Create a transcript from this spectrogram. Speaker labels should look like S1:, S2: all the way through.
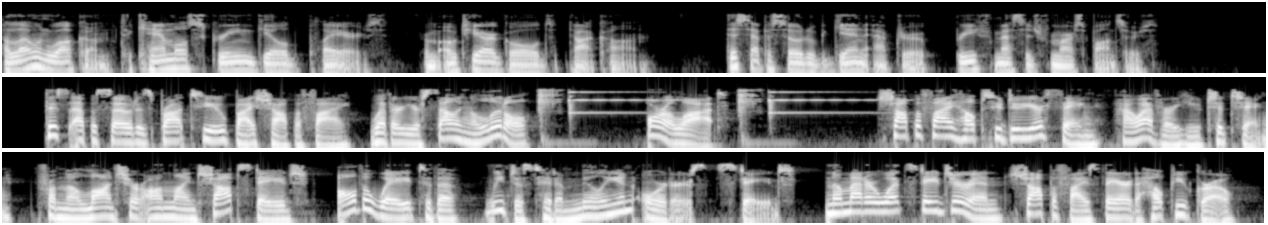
S1: Hello and welcome to Camel Screen Guild Players from OTRGold.com. This episode will begin after a brief message from our sponsors.
S2: This episode is brought to you by Shopify. Whether you're selling a little or a lot, Shopify helps you do your thing, however you cha-ching. From the launch your online shop stage, all the way to the we just hit a million orders stage. No matter what stage you're in, Shopify's there to help you grow.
